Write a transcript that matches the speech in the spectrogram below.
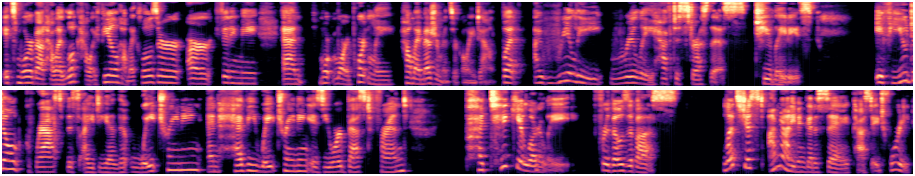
it's more about how I look, how I feel, how my clothes are, are fitting me, and more, more importantly, how my measurements are going down. But I really, really have to stress this to you ladies. If you don't grasp this idea that weight training and heavy weight training is your best friend, particularly for those of us let's just, I'm not even going to say past age 40.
